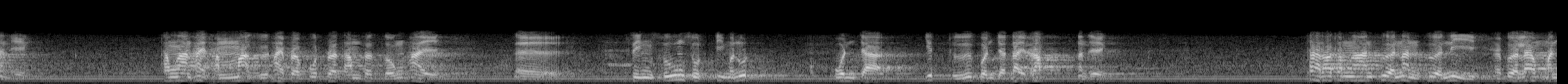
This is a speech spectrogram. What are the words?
นั่นเอง ทำงานให้ธรรมะคือให้พระพุทธพระธรรมพระสงฆ์ให้สิ่งสูงสุดที่มนุษย์ควรจะยึดถือควรจะได้รับนั่นเอง ถ้าเราทำงานเพื่อนั่นเพื่อนี่เพื่อแล้วมัน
